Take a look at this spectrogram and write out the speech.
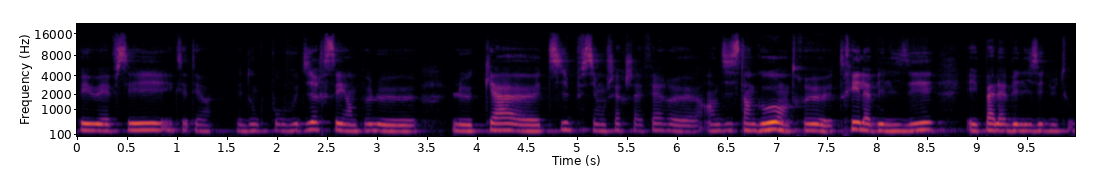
PEFC, etc. Et donc, pour vous dire, c'est un peu le, cas type si on cherche à faire un distinguo entre très labellisé et pas labellisé du tout.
